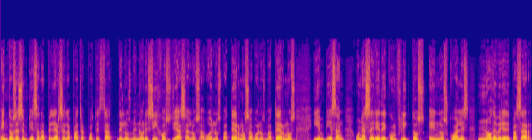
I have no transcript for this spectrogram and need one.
Entonces empiezan a pelearse la patria potestad de los menores hijos, ya sea los abuelos paternos, abuelos maternos, y empiezan una serie de conflictos en los cuales no debería de pasar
